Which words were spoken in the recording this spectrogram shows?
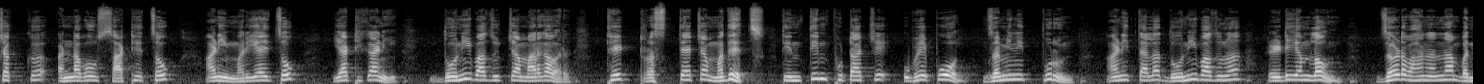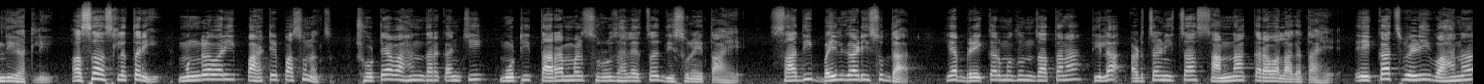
चक्क अण्णाभाऊ साठे चौक आणि मर्याई चौक या ठिकाणी दोन्ही बाजूच्या मार्गावर थेट रस्त्याच्या मध्येच तीन तीन फुटाचे उभे पोल जमिनीत पुरून आणि त्याला दोन्ही बाजूनं रेडियम लावून जड वाहनांना बंदी घातली. असं असलं तरी मंगळवारी पहाटेपासूनच छोट्या वाहनधारकांची मोठी तारांबळ सुरू झाल्याचं दिसून येत आहे. साधी बैलगाडीसुद्धा या ब्रेकरमधून जाताना तिला अडचणीचा सामना करावा लागत आहे. एकाच वेळी वाहनं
